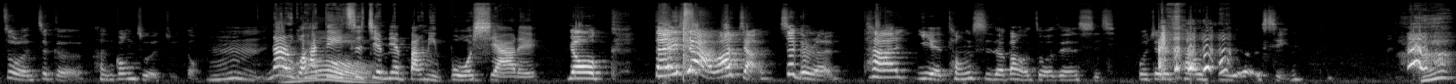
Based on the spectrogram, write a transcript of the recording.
做了这个很公主的举动，嗯，那如果他第一次见面帮你剥虾嘞？有。等一下，我要讲这个人，他也同时的帮我做这件事情，我觉得超级恶心。啊，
